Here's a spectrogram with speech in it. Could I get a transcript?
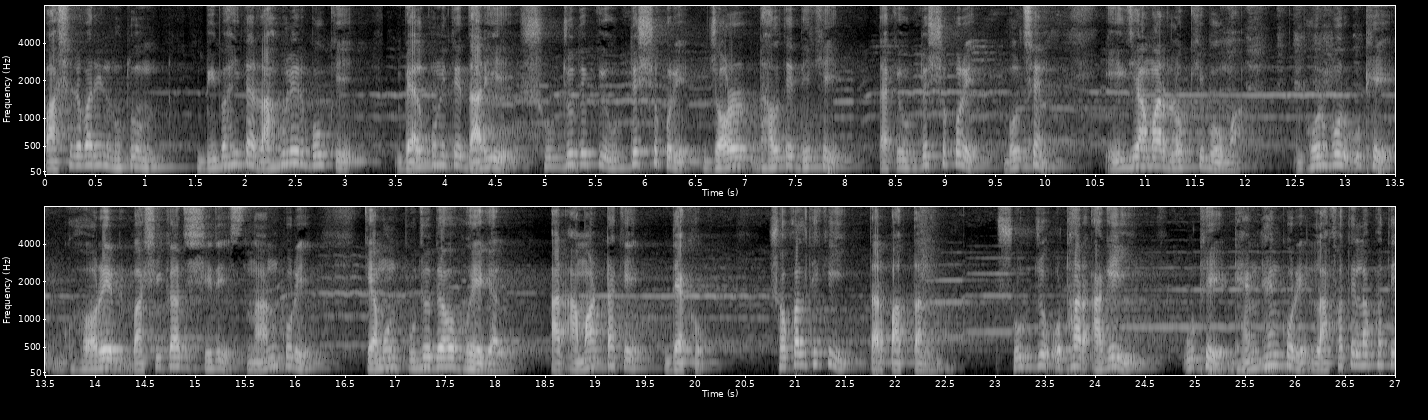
পাশের বাড়ির নতুন বিবাহিতা রাহুলের বউকে ব্যালকনিতে দাঁড়িয়ে সূর্যদেবকে উদ্দেশ্য করে জল ঢালতে দেখে তাকে উদ্দেশ্য করে বলছেন, এই যে আমার লক্ষ্মী বৌমা। ভোর ভোর উঠে ঘরের বাসি কাজ সেরে স্নান করে কেমন পুজো দেওয়া হয়ে গেল, আর আমারটাকে দেখো। সকাল থেকেই তার পাত্তা নেই। সূর্য ওঠার আগেই উঠে ঢ্যাং ঢ্যাং করে লাফাতে লাফাতে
